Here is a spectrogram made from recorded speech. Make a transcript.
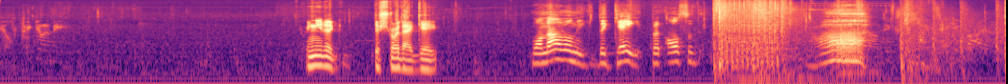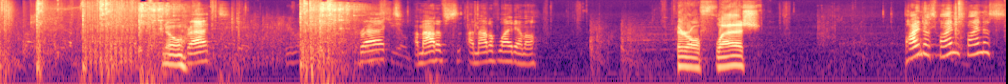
heal. Taking a knee. We need to destroy that gate. Well, not only the gate, but also. The... Ah, No. cracked. Cracked. I'm out of. I'm out of light ammo. They're all flash. Find us! Find us! Find us!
